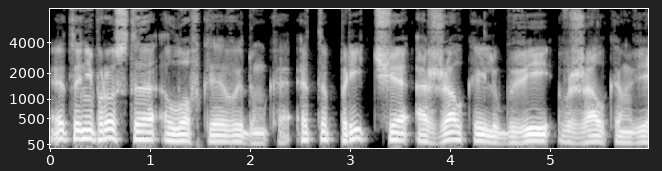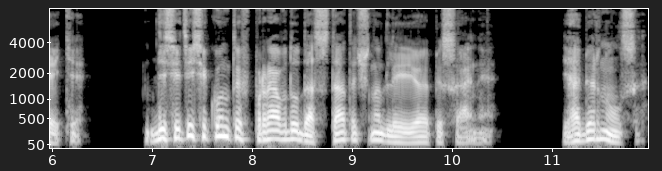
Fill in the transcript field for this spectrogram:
«Это не просто ловкая выдумка, это притча о жалкой любви в жалком веке. Десяти секунд и вправду достаточно для ее описания». Я обернулся.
